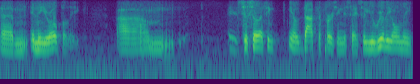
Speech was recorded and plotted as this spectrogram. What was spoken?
um, in the Europa League. Um, so, so I think you know that's the first thing to say. So you're really only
